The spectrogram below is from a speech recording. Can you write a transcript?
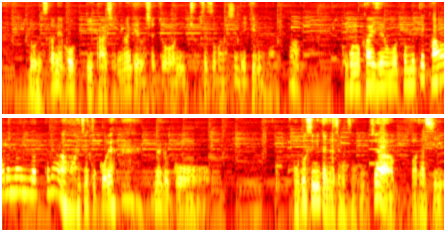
どうですかね、大きい会社でなければ社長に直接お話できるんであれば、ここの改善を求めて変わらないんだったら、ちょっとこれ、なんかこう、脅しみたいになっちゃいますよね。じゃあ、私、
